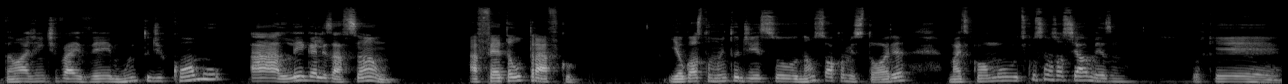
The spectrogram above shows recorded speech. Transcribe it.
Então a gente vai ver muito de como a legalização afeta o tráfico. E eu gosto muito disso não só como história, mas como discussão social mesmo. Porque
